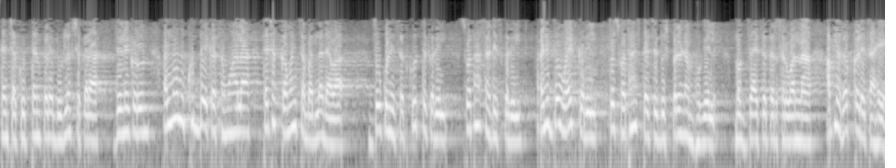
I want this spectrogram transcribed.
त्यांच्या कृत्यांकडे दुर्लक्ष करा जेणेकरून अल्लानं खुद्द एका समूहाला त्याच्या कमाईचा बदला द्यावा जो कोणी सत्कृत्य करेल स्वतःसाठीच करेल आणि जो वाईट करेल तो स्वतःच त्याचे दुष्परिणाम भोगेल मग जायचं तर सर्वांना आपल्या रबकडेच आहे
